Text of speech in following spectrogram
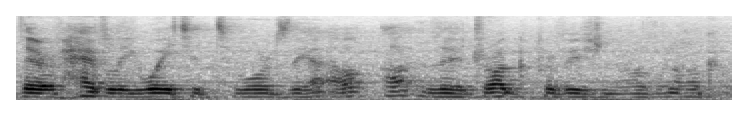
they're heavily weighted towards the, uh, the drug provision rather than alcohol.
